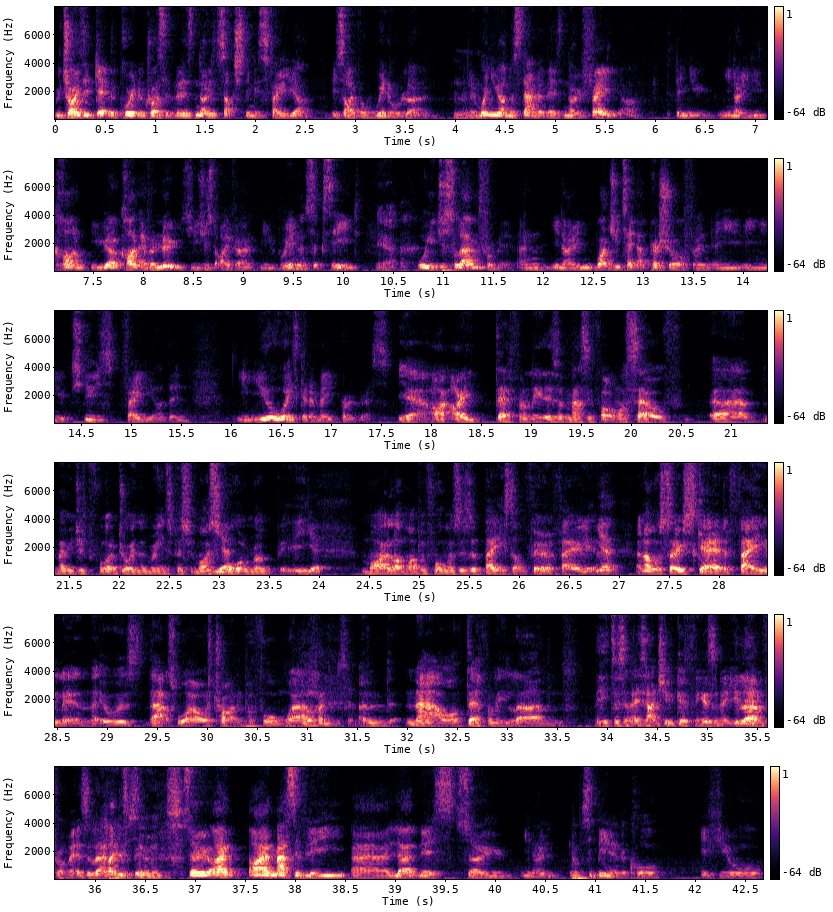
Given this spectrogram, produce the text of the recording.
we try to get the point across that there's no such thing as failure. It's either win or learn. And then when you understand that there's no failure, then you you know you can't you can't ever lose. You just either you win and succeed, Yeah. or you just learn from it. And you know once you take that pressure off and, and you and you excuse failure, then you, you're always going to make progress. Yeah, I, I definitely there's a massive fault of myself. Uh, maybe just before I joined the Marines, especially my Yeah. sport and rugby. Yeah. My a lot of my performances are based on fear of failure. Yeah. And I was so scared of failing that it was that's why I was trying to perform well. Hundred percent. And now I've definitely learned. It doesn't. It's actually a good thing, isn't it? You learn Yeah. from it. It's a learning 100%. experience. So I I massively uh, learnt this. So you know, obviously being in the corps, if you're,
